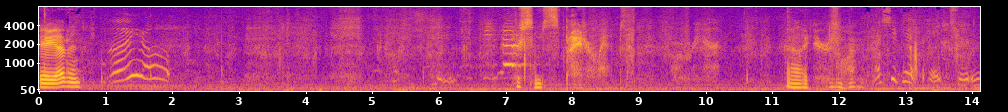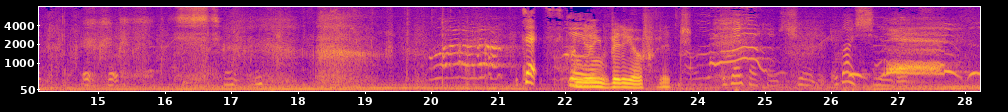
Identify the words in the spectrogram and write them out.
Hey, Evan. There's some spider webs over here. Yeah, like here's one. I should get pictures. That's scary. I'm getting video footage. I guess I can shoot it. I gotta shoot it.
